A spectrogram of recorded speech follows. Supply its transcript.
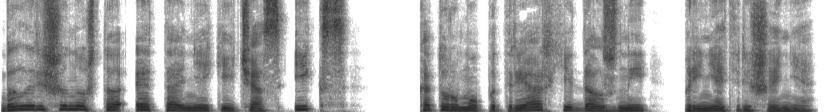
Было решено, что это некий час X, которому патриархи должны принять решение.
